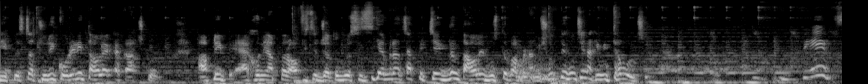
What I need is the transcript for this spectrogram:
নেকলেসটা চুরি করিনি তাহলে একটা কাজ করুন। আপনি এখনই আপনার অফিসের যতগুলো সিসি ক্যামেরা আছে আপনি চেক দেন তাহলেই বুঝতে পারবেন। আমি সত্যি বলছি নাকি মিথ্যা বলছি? বেবস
